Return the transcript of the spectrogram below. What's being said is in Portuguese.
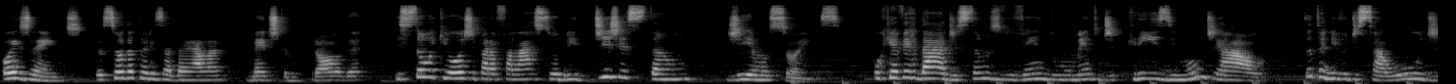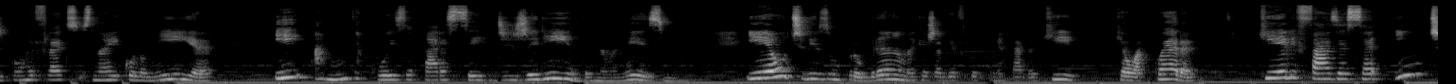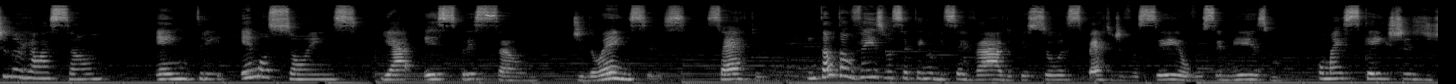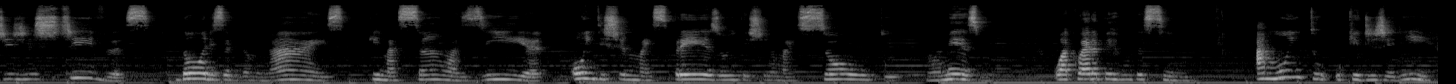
Oi, gente. Eu sou a doutora Isabela, médica nutróloga. Estou aqui hoje para falar sobre digestão de emoções. Porque é verdade, estamos vivendo um momento de crise mundial, tanto a nível de saúde, com reflexos na economia, e há muita coisa para ser digerida, não é mesmo? E eu utilizo um programa que eu já devo ter comentado aqui, que é o Aquera, que ele faz essa íntima relação entre emoções e a expressão de doenças, certo? Então talvez você tenha observado pessoas perto de você ou você mesmo com mais queixas digestivas, dores abdominais, queimação, azia, ou intestino mais preso, ou intestino mais solto, não é mesmo? O Aquera pergunta assim: há muito o que digerir?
